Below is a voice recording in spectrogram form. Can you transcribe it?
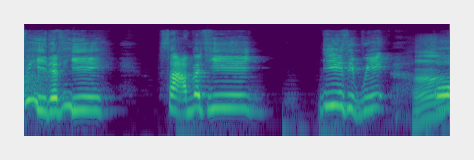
สี่นาทีสามนาที ยี่สิบวิ โอ้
